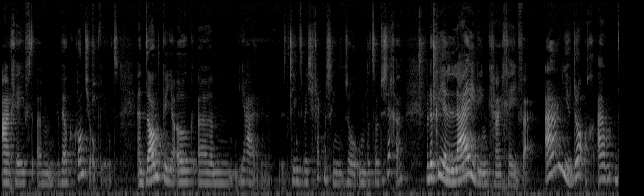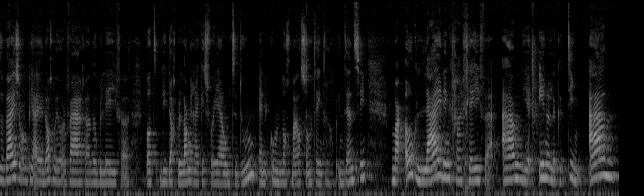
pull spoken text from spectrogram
aangeeft um, welke kant je op wilt. En dan kun je ook, um, ja, het klinkt een beetje gek misschien zo om dat zo te zeggen. Maar dan kun je leiding gaan geven aan je dag. Aan de wijze waarop jij je dag wil ervaren, wil beleven. Wat die dag belangrijk is voor jou om te doen. En ik kom nogmaals zo meteen terug op intentie. Maar ook leiding gaan geven aan je innerlijke team. Aan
